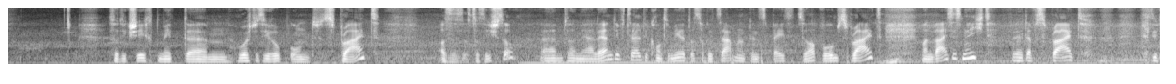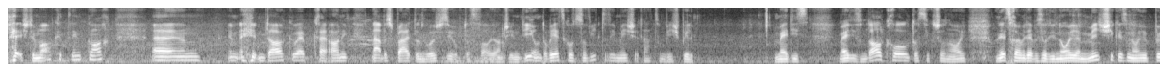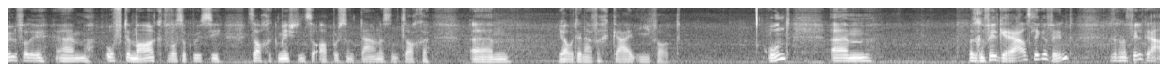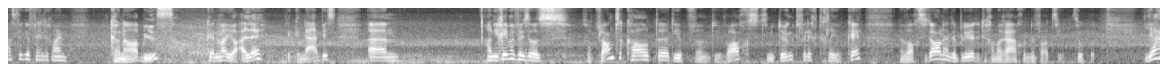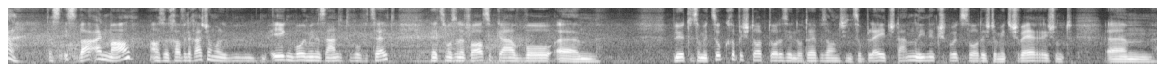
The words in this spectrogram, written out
So die Geschichte mit ähm, Hustensirup und Sprite. Also das, ist so. Ähm, das haben mir auch Lernende erzählt, die konsumieren das so zusammen und dann spacen so ab. Warum Sprite? Man weiß es nicht. Vielleicht hat Sprite die beste Marketing gemacht. Ähm, im, im Dark Web, keine Ahnung. Neben Sprite und Wurstsirup, das fahre ich anscheinend ein. Und, aber jetzt geht es noch weiter, die mischen dann zum Beispiel Medis, Medis und Alkohol, das ist schon neu. Und jetzt kommen eben so die neuen Mischungen, die neuen Pülverli ähm, auf den Markt, wo so gewisse Sachen gemischt sind, so Uppers und Downers und Sachen, ähm, ja, wo dann einfach geil einfällt. Und ähm, was ich noch viel grauslicher finde, was ich noch viel grauslicher finde, ich meine, Cannabis, kennen wir ja alle, der Cannabis, ähm, habe ich immer für so, ein, so eine Pflanze gehalten, die, die wächst, mir düngt vielleicht ein bisschen, okay, dann wächst sie da, dann blüht, die kann man rauchen und dann fährt sie, super. Ja, das ist, war einmal, also ich habe vielleicht auch schon mal irgendwo in meiner Sendung davon erzählt, es mal so eine Phase gegeben, wo ähm, Blüten so mit Zucker bestäubt worden sind oder eben anscheinend so Blade, Stängel reingespritzt worden ist, damit es schwerer ist und ähm,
